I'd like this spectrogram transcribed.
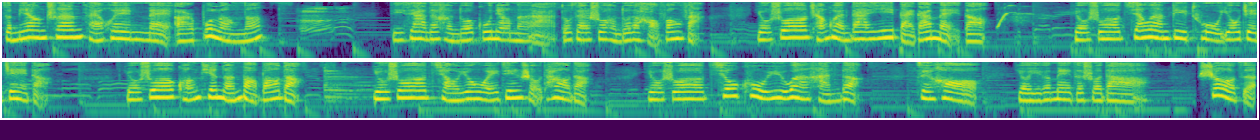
怎么样穿才会美而不冷呢？底下的很多姑娘们啊，都在说很多的好方法，有说长款大衣百搭美的，有说千万必吐 UJJ 的，有说狂贴暖宝宝的，有说巧用围巾手套的。有说秋裤遇万寒的，最后有一个妹子说道：“瘦子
